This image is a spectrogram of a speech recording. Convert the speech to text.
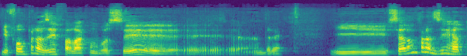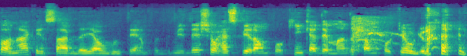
E foi um prazer falar com você, é, André. E será um prazer retornar, quem sabe, daí a algum tempo. Me deixa eu respirar um pouquinho, que a demanda está um pouquinho grande.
